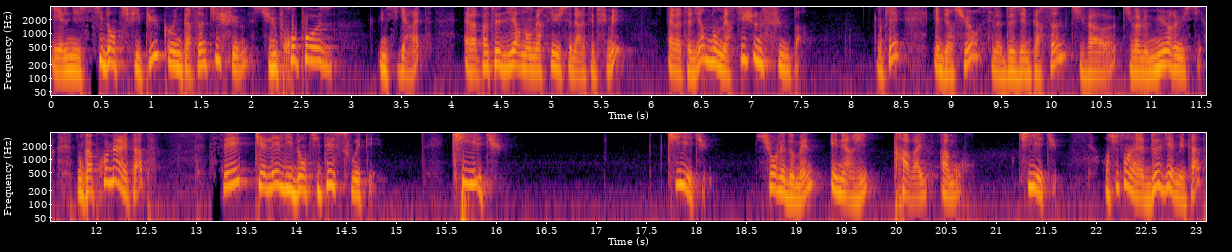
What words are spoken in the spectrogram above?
Et elle ne s'identifie plus comme une personne qui fume. Si tu lui proposes une cigarette, elle va pas te dire non merci, j'essaie d'arrêter de fumer. Elle va te dire non merci, je ne fume pas et bien sûr, c'est la deuxième personne qui va, qui va le mieux réussir. Donc la première étape, c'est quelle est l'identité souhaitée? Qui es-tu? Qui es-tu? Sur les domaines énergie, travail, amour. Qui es-tu? Ensuite, on a la deuxième étape.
